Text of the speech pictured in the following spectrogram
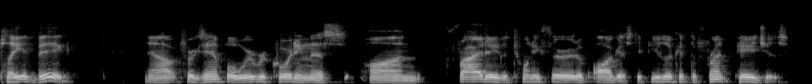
play it big now, for example, we're recording this on Friday, the 23rd of August. If you look at the front pages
